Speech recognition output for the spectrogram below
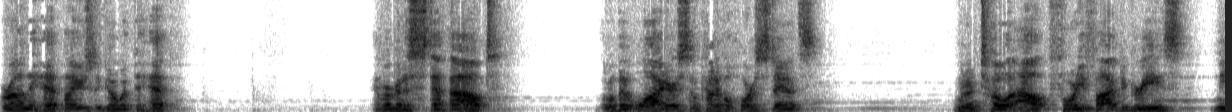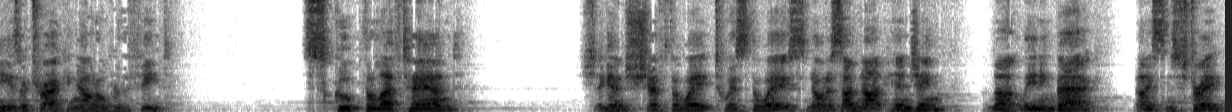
or on the hip. I usually go with the hip. And we're going to step out a little bit wider, so kind of a horse stance. I'm going to toe out 45 degrees. Knees are tracking out over the feet. Scoop the left hand Again, shift the weight, twist the waist. Notice I'm not hinging, I'm not leaning back, nice and straight.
